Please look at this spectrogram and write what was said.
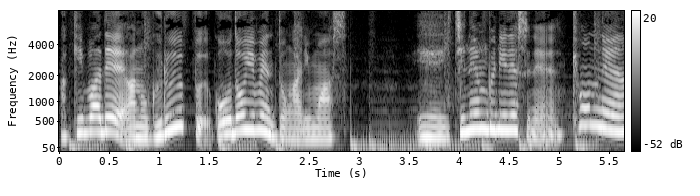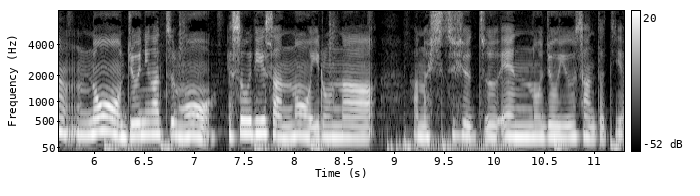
秋葉であのグループ合同イベントがあります。えー、1年ぶりですね。去年の12月も SOD さんのいろんなあの出演の女優さんたち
